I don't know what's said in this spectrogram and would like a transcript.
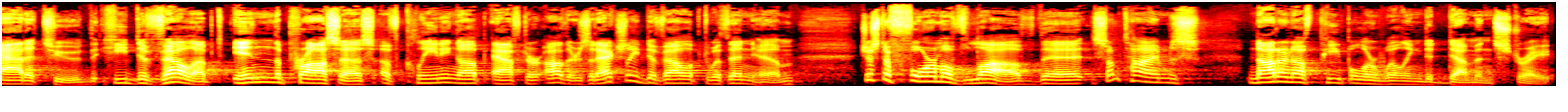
attitude that he developed in the process of cleaning up after others, it actually developed within him just a form of love that sometimes not enough people are willing to demonstrate.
